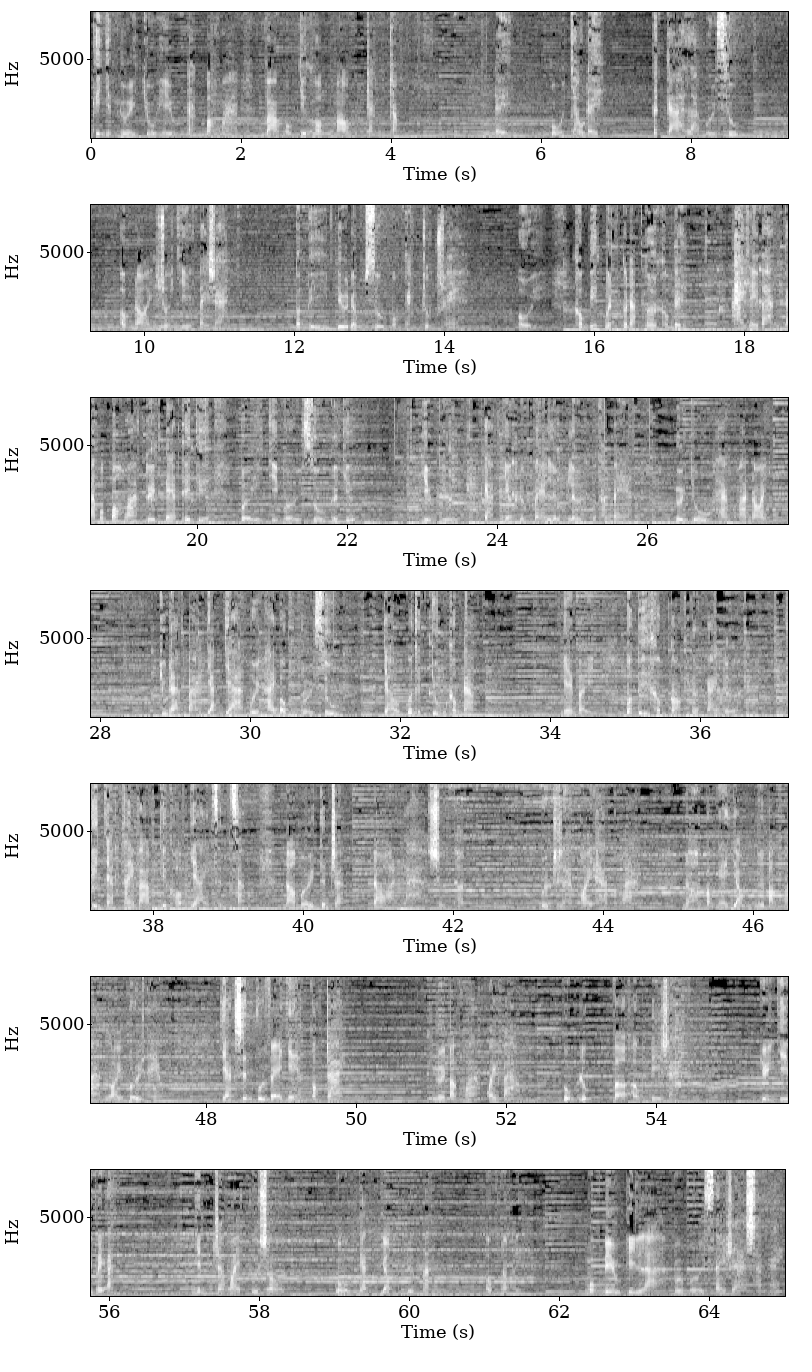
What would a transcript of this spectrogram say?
khi nhìn người chủ hiệu đặt bó hoa vào một chiếc hộp màu trắng trong. Đây, của cháu đây, tất cả là 10 xu. Ông nói rồi chìa tay ra. Bobby đưa đồng xu một cách rụt rè. Ôi, không biết mình có nằm mơ không đây? Lại bán cả một bó hoa tuyệt đẹp thế kia với chỉ 10 xu cơ chứ. Dường như cảm nhận được vẻ lưỡng lự của thằng bé, Người chủ hàng hoa nói. Chú đang bán giảm giá 12 bông 10 xu, Cháu có thích chúng không nào? Nghe vậy, Bobby không còn ngần ngại nữa. Khi chạm tay vào chiếc hộp dài xinh xắn, Nó mới tin rằng đó là sự thật. Bước ra khỏi hàng hoa, Nó còn nghe giọng người bán hoa gọi với theo. Giáng sinh vui vẻ nhé, con trai. Người bán hoa quay vào, Cùng lúc vợ ông đi ra. Chuyện gì vậy anh? Nhìn ra ngoài cửa sổ cổ ngăn giọng nước mắt. Ông nói, Một điều kỳ lạ vừa mới xảy ra sáng nay.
